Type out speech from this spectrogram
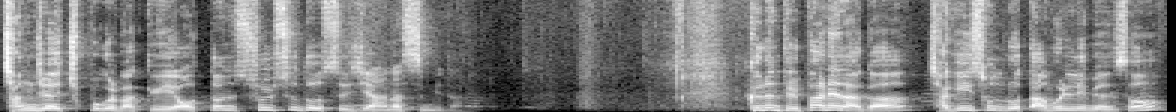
장자의 축복을 받기 위해 어떤 술수도 쓰지 않았습니다. 그는 들판에 나가 자기 손으로 땀 흘리면서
